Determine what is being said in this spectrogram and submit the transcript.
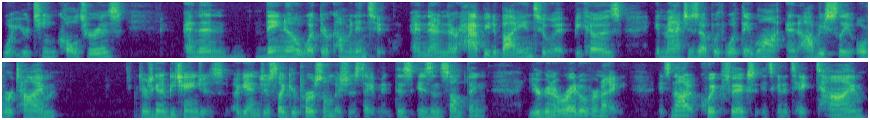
what your team culture is, and then they know what they're coming into, and then they're happy to buy into it because it matches up with what they want. And obviously, over time, there's going to be changes. Again, just like your personal mission statement, this isn't something you're going to write overnight it's not a quick fix. It's going to take time.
